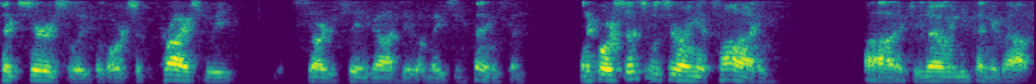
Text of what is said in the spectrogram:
take seriously the Lordship of Christ, we started seeing God do amazing things. And, and of course, this was during a time, uh, if you know anything about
